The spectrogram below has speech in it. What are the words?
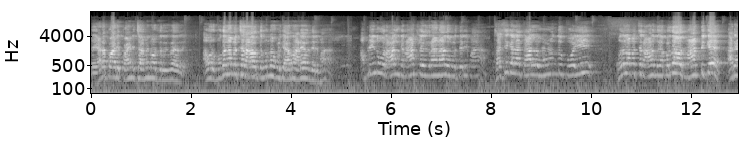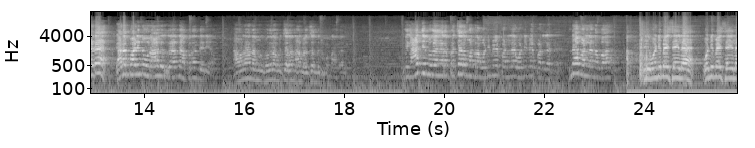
இந்த எடப்பாடி பழனிசாமின்னு ஒருத்தர் இருக்கிறாரு. அவர் முதலமைச்சர் ஆகிறதுக்கு முன்னே உங்களுக்கு யாரும் அடையாளம் தெரியுமா? அப்படின்னு ஒரு ஆள் இந்த நாட்டில் இருக்கிறானா அது உங்களுக்கு தெரியுமா? சசிகலா காலில் விழுந்து போய் முதலமைச்சர் ஆனதுக்கு அப்புறம் தான் அவர் நாட்டுக்கு அடட எடப்பாடின்னு ஒரு ஆள் இருக்கிறான்னு அப்பதான் தெரியும். அவனா நமக்கு முதலமைச்சராக நாலு வருஷம் இருந்துட்டு போனாங்க இன்னைக்கு அதிமுக பிரச்சாரம் பண்றான். ஒண்ணுமே பண்ணல ஒண்ணுமே பண்ணல என்ன பண்ணல நம்ம? நீ ஒண்ணுமே செய்யல ஒண்ணுமே செய்யல.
